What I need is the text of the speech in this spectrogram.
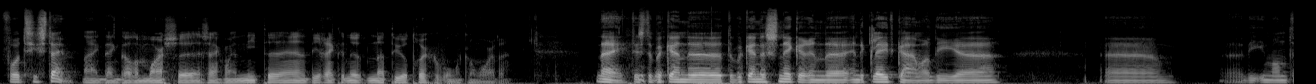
voor het systeem. Nou, ik denk dat een Mars uh, zeg maar niet uh, direct in de natuur teruggevonden kan worden. Nee, het is de bekende, de bekende snicker in de, in de kleedkamer die, uh, die iemand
